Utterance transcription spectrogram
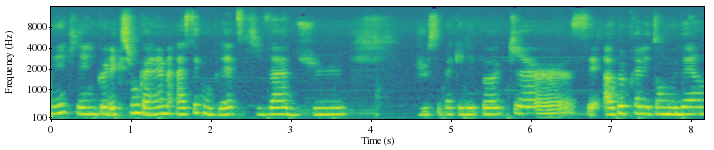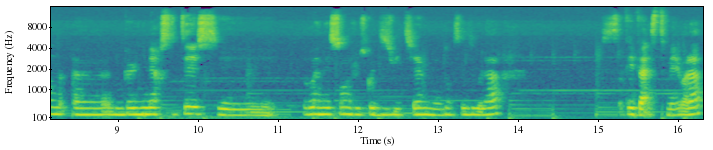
mais qui a une collection quand même assez complète qui va du je sais pas quelle époque, euh, c'est à peu près les temps modernes, euh, donc à l'université c'est Renaissance jusqu'au 18e dans ces eaux-là. Ça fait vaste, mais voilà.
